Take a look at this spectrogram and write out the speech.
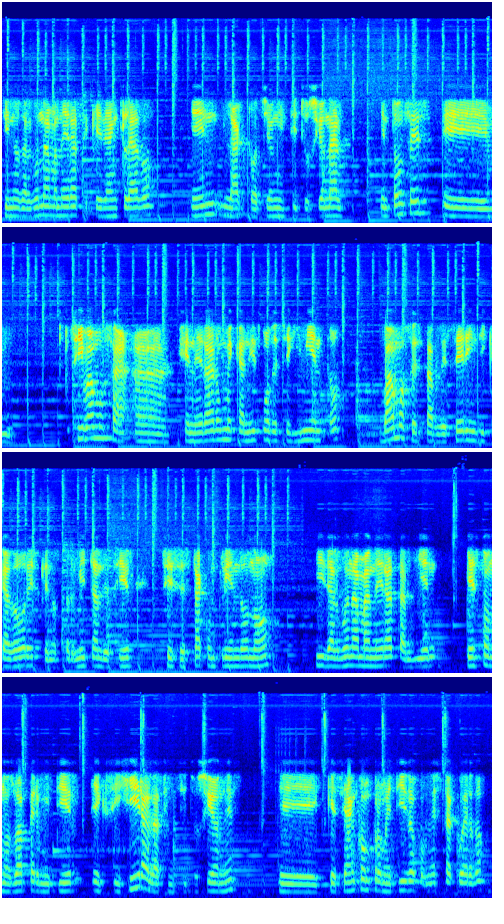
sino de alguna manera se quede anclado en la actuación institucional. Entonces, eh, sí vamos a, generar un mecanismo de seguimiento, vamos a establecer indicadores que nos permitan decir si se está cumpliendo o no y de alguna manera también esto nos va a permitir exigir a las instituciones eh, que se han comprometido con este acuerdo,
